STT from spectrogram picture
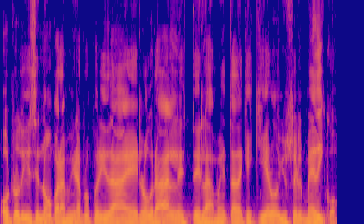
Otros dicen, no, para mí la prosperidad es lograr este, la meta de que quiero yo ser médico.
